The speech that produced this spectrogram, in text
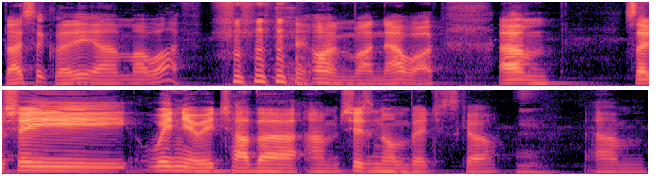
basically um, my wife. oh, my now wife. Um, so she, we knew each other. Um, she's a Northern Beaches girl. Mm. Um,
